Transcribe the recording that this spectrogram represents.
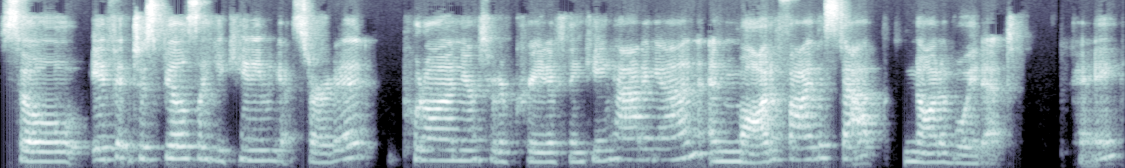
So if it just feels like you can't even get started, put on your sort of creative thinking hat again and modify the step, not avoid it. Okay.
